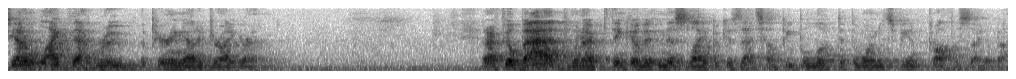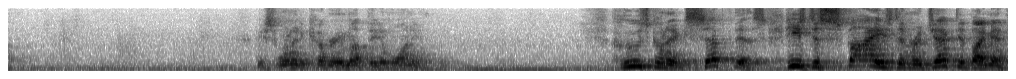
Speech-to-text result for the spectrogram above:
See, I don't like that root appearing out of dry ground. And I feel bad when I think of it in this light because that's how people looked at the one that's being prophesied about. They just wanted to cover him up, they didn't want him. Who's going to accept this? He's despised and rejected by men,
